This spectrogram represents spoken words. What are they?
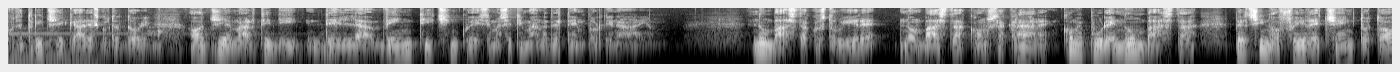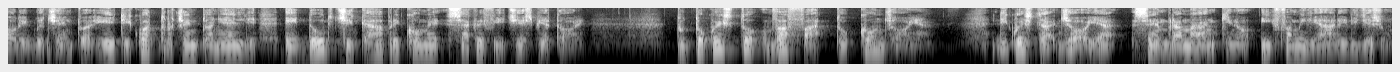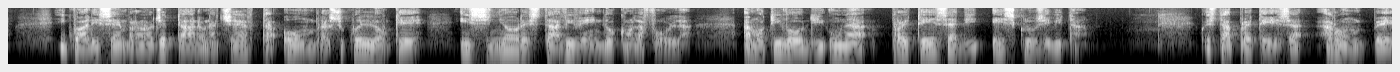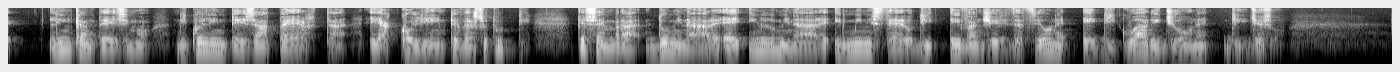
ascoltatrici e cari ascoltatori. Oggi è martedì della venticinquesima settimana del tempo ordinario. Non basta costruire, non basta consacrare, come pure non basta persino offrire cento tori, duecento arieti, quattrocento agnelli e dodici capri come sacrifici espiatori. Tutto questo va fatto con gioia. Di questa gioia sembra manchino i familiari di Gesù i quali sembrano gettare una certa ombra su quello che il Signore sta vivendo con la folla, a motivo di una pretesa di esclusività. Questa pretesa rompe l'incantesimo di quell'intesa aperta e accogliente verso tutti, che sembra dominare e illuminare il ministero di evangelizzazione e di guarigione di Gesù.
